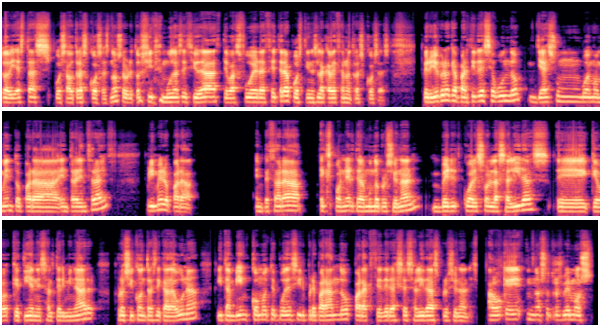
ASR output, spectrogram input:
todavía estás pues a otras cosas, ¿no? Sobre todo si te mudas de ciudad, te vas fuera, etcétera, pues tienes la cabeza en otras cosas. Pero yo creo que a partir de segundo ya es un buen momento para entrar en Thrive. Primero para empezar a exponerte al mundo profesional, ver cuáles son las salidas eh, que, tienes al terminar, pros y contras de cada una y también cómo te puedes ir preparando para acceder a esas salidas profesionales. Algo que nosotros vemos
